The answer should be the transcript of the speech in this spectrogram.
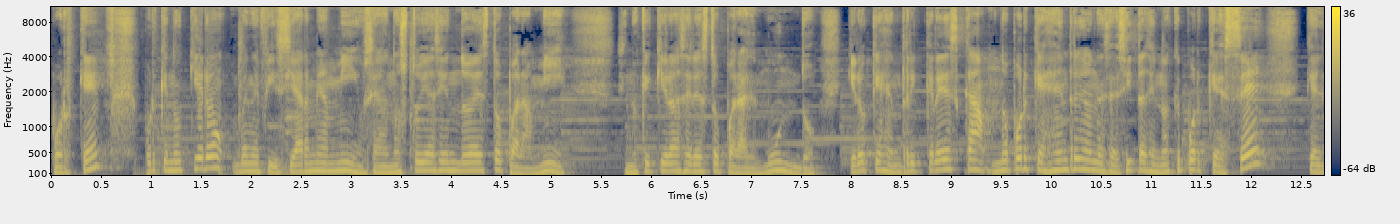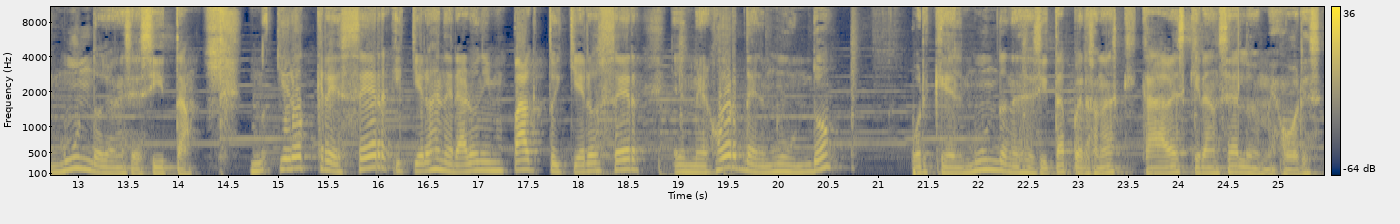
¿Por qué? Porque no quiero beneficiarme a mí, o sea, no estoy haciendo esto para mí, sino que quiero hacer esto para el mundo. Quiero que Henry crezca, no porque Henry lo necesita, sino que porque sé que el mundo lo necesita. Quiero crecer y quiero generar un impacto y quiero ser el mejor del mundo porque el mundo necesita personas que cada vez quieran ser los mejores.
